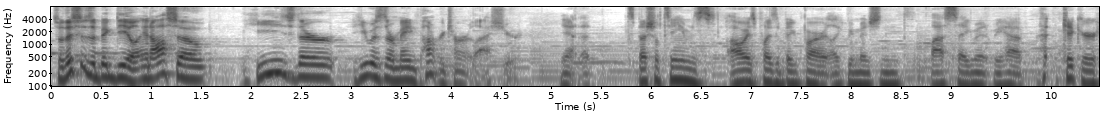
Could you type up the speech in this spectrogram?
So this is a big deal, and also he's their he was their main punt returner last year. Yeah, that special teams always plays a big part. Like we mentioned last segment, we have kicker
